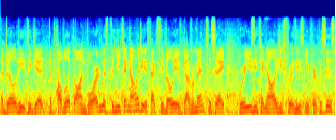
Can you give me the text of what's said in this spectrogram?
ability to get the public on board with the new technology. It affects the ability of government to say, we're using technology for these new purposes,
